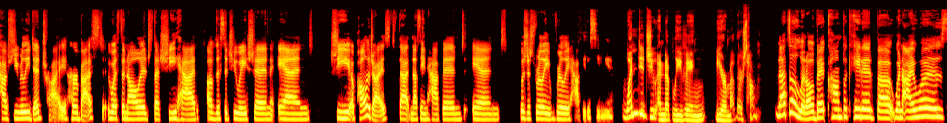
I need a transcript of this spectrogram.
how she really did try her best with the knowledge that she had of the situation. And she apologized that nothing happened and was just really, really happy to see me. When did you end up leaving your mother's home? That's a little bit complicated, but when I was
